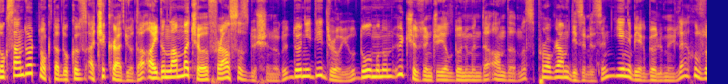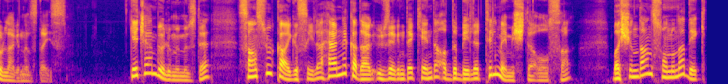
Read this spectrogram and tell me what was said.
94.9 Açık Radyo'da aydınlanma çağı Fransız düşünürü Denis Diderot'u doğumunun 300. yıl dönümünde andığımız program dizimizin yeni bir bölümüyle huzurlarınızdayız. Geçen bölümümüzde sansür kaygısıyla her ne kadar üzerinde kendi adı belirtilmemiş de olsa, başından sonuna dek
